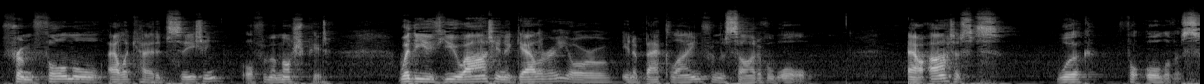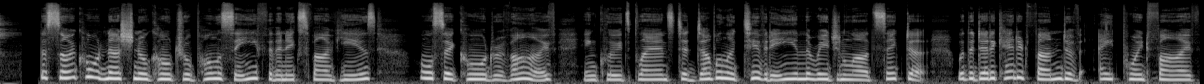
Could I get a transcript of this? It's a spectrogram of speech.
from formal allocated seating or from a mosh pit, whether you view art in a gallery or in a back lane from the side of a wall. Our artists work for all of us. The so called National Cultural Policy for the next five years also called Revive, includes plans to double activity in the regional arts sector with a dedicated fund of $8.5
